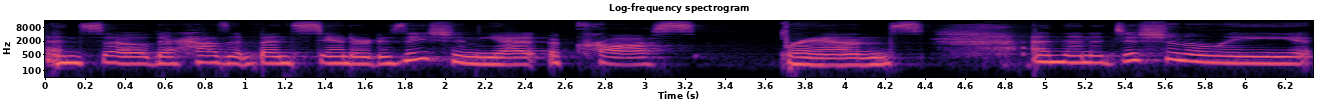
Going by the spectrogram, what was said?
And so there hasn't been standardization yet across brands. And then additionally,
